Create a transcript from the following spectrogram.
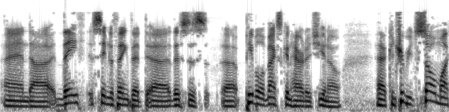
And uh, they seem to think that uh, this is uh, people of Mexican heritage, you know, uh, contribute so much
